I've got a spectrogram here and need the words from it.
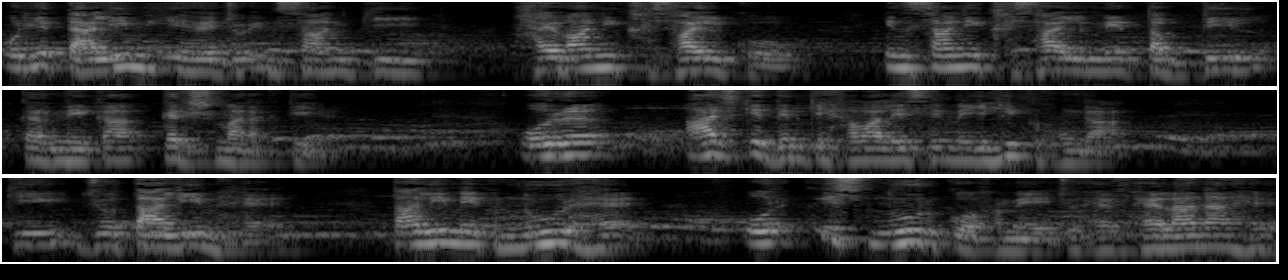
اور یہ تعلیم ہی ہے جو انسان کی حیوانی خسائل کو، انسانی خسائل میں تبدیل کرنے کا کرشمہ رکھتی ہے۔ اور آج کے دن کے حوالے سے میں یہی کہوں گا کہ جو تعلیم ہے، تعلیم ایک نور ہے اور اس نور کو ہمیں جو ہے پھیلانا ہے۔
